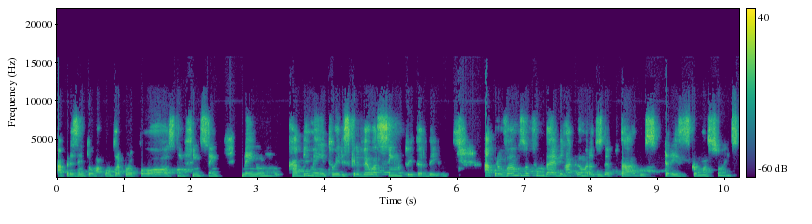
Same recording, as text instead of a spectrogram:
apresentou uma contraproposta, enfim, sem nenhum cabimento. Ele escreveu assim no Twitter dele: Aprovamos o Fundeb na Câmara dos Deputados. Três exclamações.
